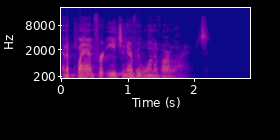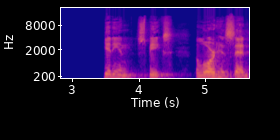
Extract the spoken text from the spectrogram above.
and a plan for each and every one of our lives. Gideon speaks the Lord has said,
